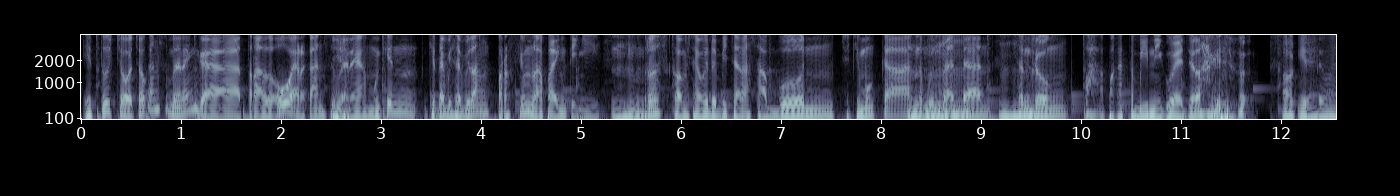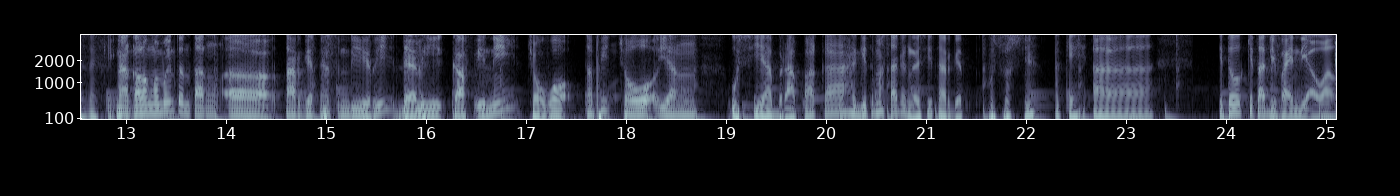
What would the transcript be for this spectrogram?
Itu cowok-cowok kan sebenarnya nggak terlalu aware kan sebenarnya. Mungkin kita bisa bilang perfume lah paling tinggi. Mhm. Terus kalau misalnya udah bicara sabun, cuci muka, sabun Mhm. badan, Mhm. cenderung wah apa kata bini gue aja lah gitu. Oke. Gitu Mas Zaki. Nah kalau ngomongin tentang eh, targetnya sendiri dari CAF ini cowok, tapi cowok yang usia berapakah gitu mas ada nggak sih target khususnya? Oke, eh, itu kita define di awal.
